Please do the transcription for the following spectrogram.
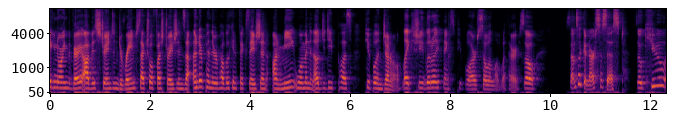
Ignoring the very obvious, strange, and deranged sexual frustrations that underpin the Republican fixation on me, women, and LGBT plus people in general. Like she literally thinks people are so in love with her. So, sounds like a narcissist. so cue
